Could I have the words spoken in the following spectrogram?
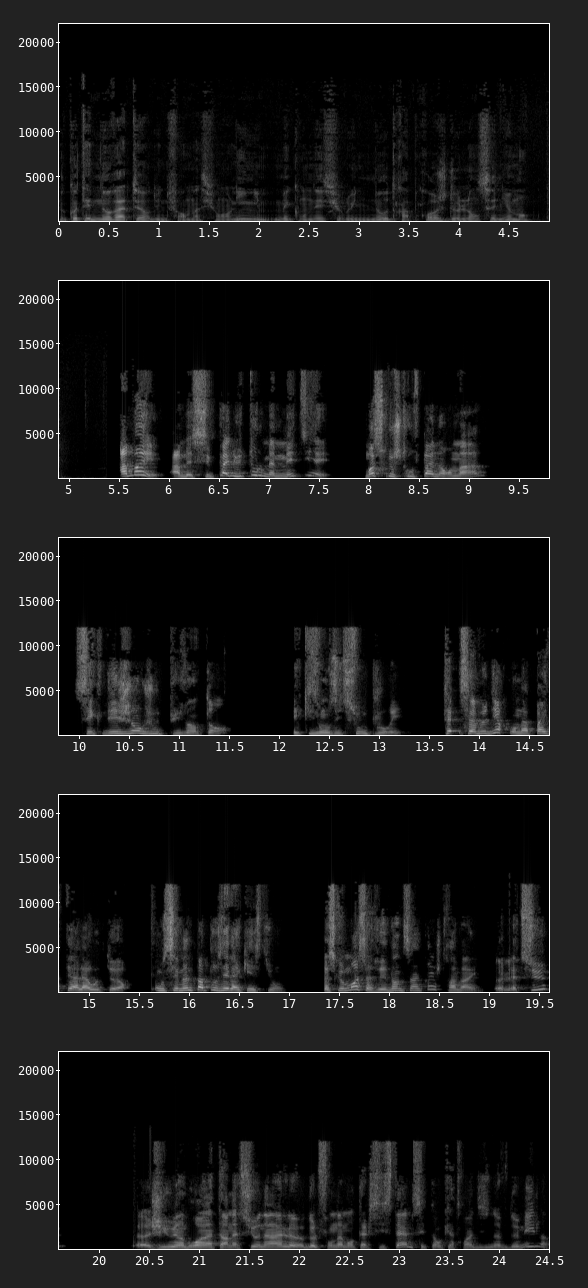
le côté novateur d'une formation en ligne, mais qu'on est sur une autre approche de l'enseignement. Ah oui, ah mais c'est pas du tout le même métier. Moi, ce que je trouve pas normal, c'est que des gens jouent depuis 20 ans et qu'ils ont des swing pourris. Ça veut dire qu'on n'a pas été à la hauteur. On s'est même pas posé la question. Parce que moi, ça fait 25 ans que je travaille euh, là-dessus. Euh, j'ai eu un brevet international euh, Golf Fundamental System, c'était en 99-2000.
